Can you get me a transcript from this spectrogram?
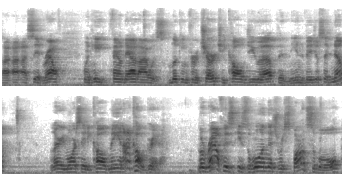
I, I, I, said Ralph when he found out I was looking for a church, he called you up, and the individual said no. Larry Moore said he called me, and I called Greta. But Ralph is, is the one that's responsible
